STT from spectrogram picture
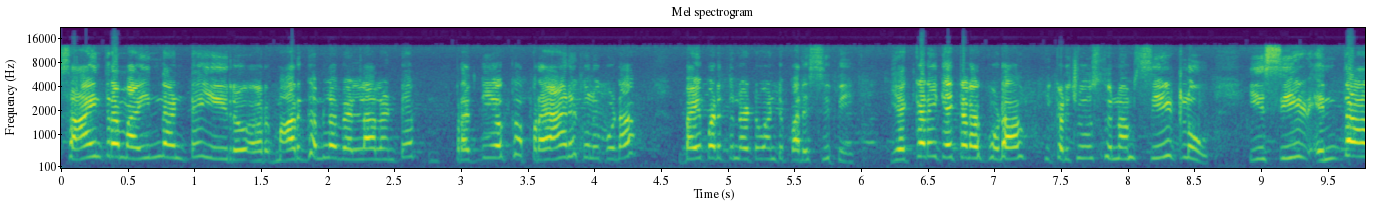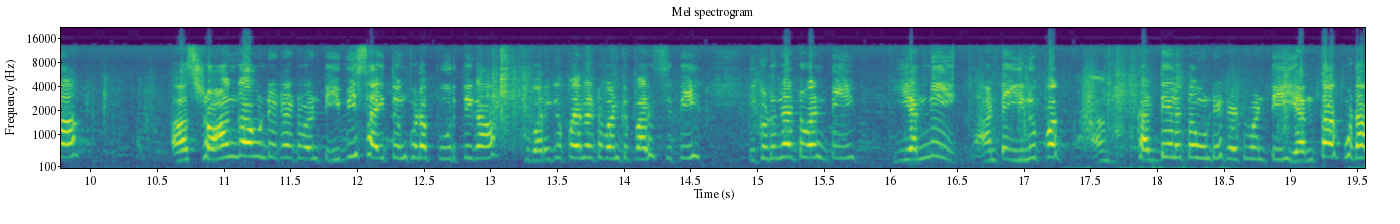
సాయంత్రం అయిందంటే ఈ రో- మార్గంలో వెళ్ళాలంటే ప్రతి ఒక్క ప్రయాణికులు కూడా భయపడుతున్నటువంటి పరిస్థితి. ఎక్కడికెక్కడ కూడా ఇక్కడ చూస్తున్నాం సీట్లు. ఈ సీట్ ఎంత ఆ, ఉండేటటువంటి ఇవి సైతం కూడా పూర్తిగా ఒరిగిపోయినటువంటి పరిస్థితి. ఇక్కడ ఉన్నటువంటి ఇవన్నీ అంటే ఇనుప కడ్డీలతో ఉండేటటువంటి అంతా కూడా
